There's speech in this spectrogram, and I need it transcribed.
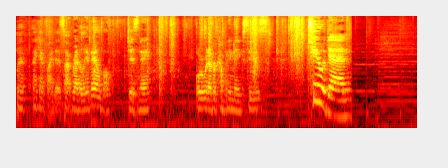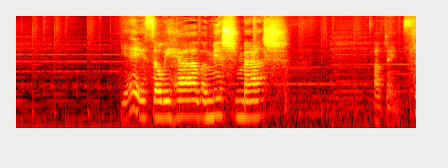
I can't find it. It's not readily available. Disney. Or whatever company makes these two again. Yay, so we have a mishmash of things.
